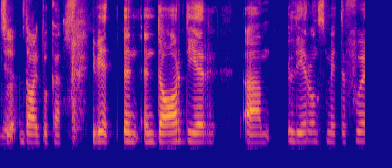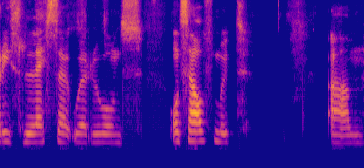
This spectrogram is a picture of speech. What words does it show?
so Ja. daai boeke. Jy weet in in daardeur ehm um, leer ons metafories lesse oor hoe ons onsself moet ehm um,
